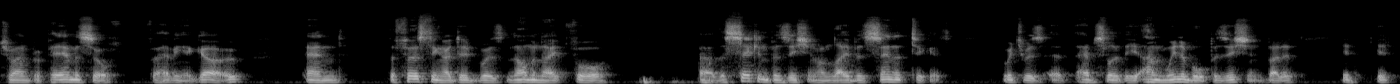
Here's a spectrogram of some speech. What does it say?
try and prepare myself for having a go, and the first thing I did was nominate for uh, the second position on Labor's Senate ticket, which was an absolutely unwinnable position, but it, it, it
